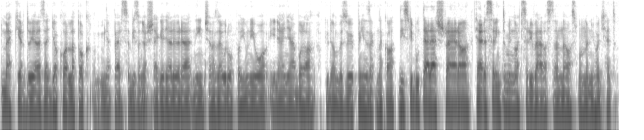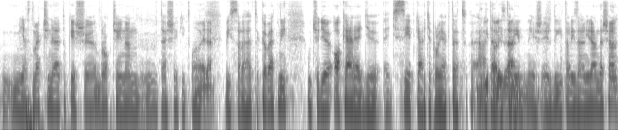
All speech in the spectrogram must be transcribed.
megkérdőjelezett bevett gyakorlatok, mire persze bizonyosság egyelőre nincsen az Európai Unió irányából a, a különböző pénzeknek a disztribútálására. Erre szerintem egy nagyszerű válasz lenne azt mondani, hogy hát mi ezt megcsináltuk, és blockchainen tessék itt van, Vajra. vissza lehet követni. Úgyhogy akár egy, egy szép kártya projektet átállítani és, és digitalizálni rendesen.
